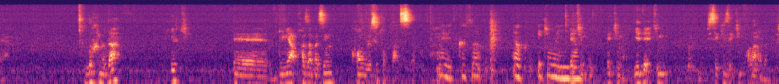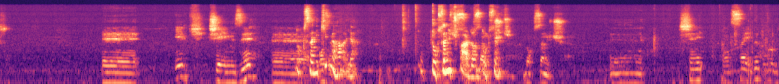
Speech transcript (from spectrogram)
Lıhnı'da ilk eee, Dünya Hazabazin Kongresi toplantısı yapıldı. Evet Kasım yok Ekim ayında. Ekim, Ekim, 7 Ekim, 8 Ekim falan olabilir. Eee ilk şeyimizi o 92 mi hala? 93 pardon 93. 93. Ee, şey olsaydı bunu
